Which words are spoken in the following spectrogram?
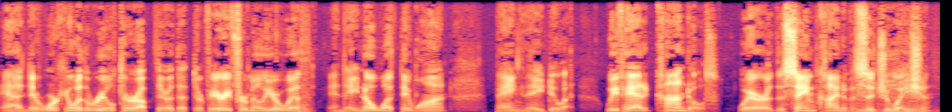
And they're working with a realtor up there that they're very familiar with, and they know what they want. Bang, they do it. We've had condos where the same kind of a mm-hmm, mm-hmm. situation.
